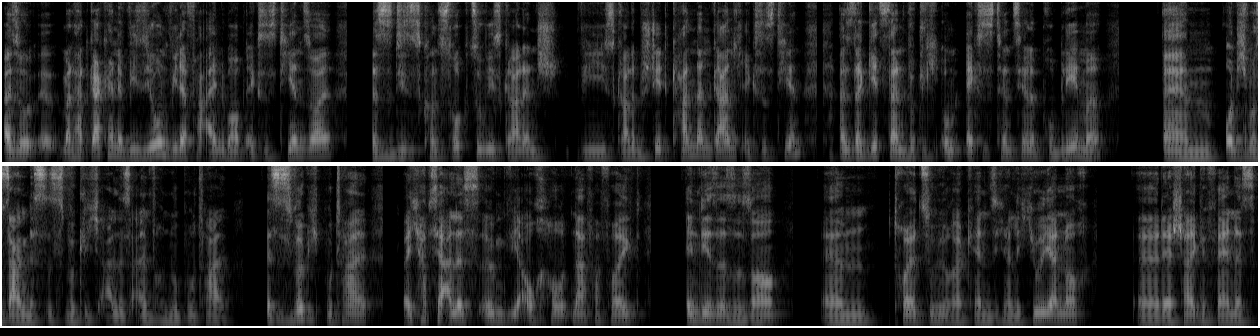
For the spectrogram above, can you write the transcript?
Also äh, man hat gar keine Vision, wie der Verein überhaupt existieren soll. Das ist dieses Konstrukt, so wie es gerade wie es gerade besteht, kann dann gar nicht existieren. Also da geht es dann wirklich um existenzielle Probleme. Ähm, und ich muss sagen, das ist wirklich alles einfach nur brutal. Es ist wirklich brutal, weil ich habe es ja alles irgendwie auch hautnah verfolgt in dieser Saison. Ähm, treue Zuhörer kennen sicherlich Julian noch, äh, der Schalke-Fan ist.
